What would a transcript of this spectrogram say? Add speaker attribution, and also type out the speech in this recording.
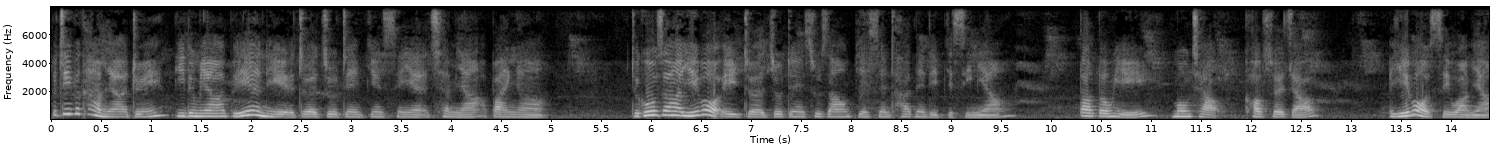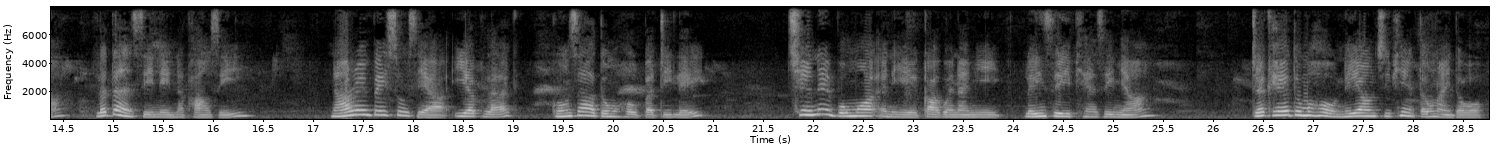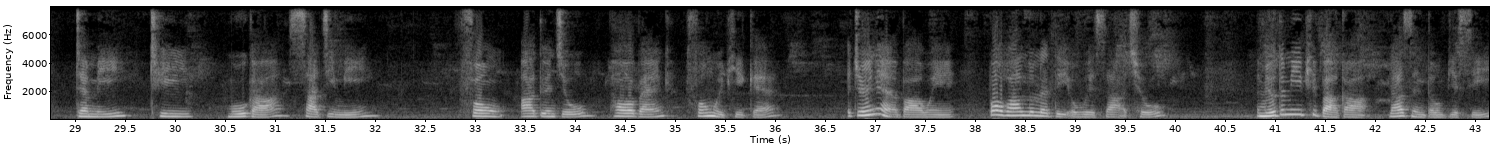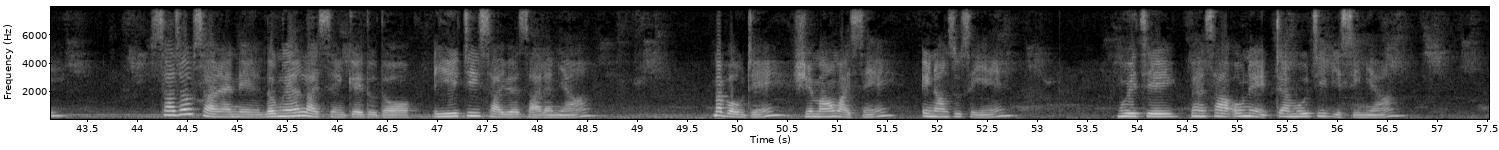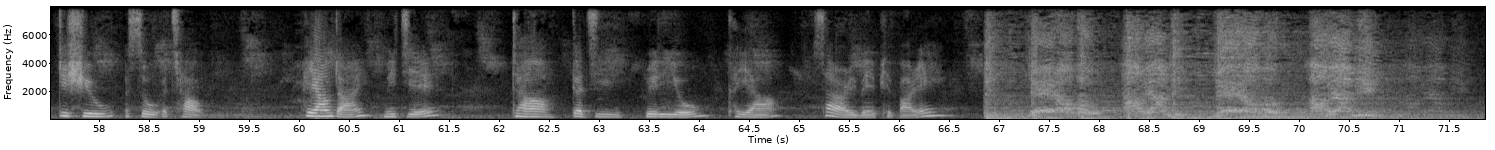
Speaker 1: ပဋိပက္ခများအတွင်ပြည်သူများဘေးအန္တရာယ်အတွက်ကြိုတင်ပြင်ဆင်ရန်အချက်များအပိုင်းကတကိုးစားအရေးပေါ်အိတ်အတွက်ကြိုတင်စုဆောင်းပြင်ဆင်ထားသင့်သည့်ပစ္စည်းများတောက်သုံးရည်မုံချောက်ခောက်ဆွဲကြောက်အရေးပေါ်ဆေးဝါးများလက်တန့်ဆေးနှင့်နှာခေါင်းစီနားရင်ပိတ်ဆို့စရာ ear plug ဂွန်းစားသို့မဟုတ်ပတ်တီးလိပ် ခြင်နှင့်ပိုးမွားအန္တရာယ်ကာကွယ်နိုင်မည့်လိန်ဆေးဖြန်းဆေးများဓာတ်ခဲသို့မဟုတ်နေအောင်ကြည့်ဖြင့်သုံးနိုင်သောဓမီထီမိုးကစာကြည့်မီဖုန်းအာသွင်းကြို power bank ဖုန်းငွေဖြည့်ကပ်အတွင်းငံအပါအဝင် ပေါ်ပါလွတ်လပ်သည့်အဝတ်အစားအချို့အမျိုးသမီးဖြစ်ပါကလစဉ်သုံးပစ္စည်းစာချုပ်စာတမ်းနှင့်လုပ်ငန်းလိုင်စင်ကဲ့သို့သောအရေးကြီးစာရွက်စာတမ်းများမှတ်ပုံတင်ရင်မောင်းလိုင်စင် အိမ်အောင်စုစရင်ငွေကြေးဗန်စာအုပ်နဲ့တန်မိုးကြီးပစ္စည်းများတီရှူအဆိုအချောက်ဖျောင်းတိုင်မိကျဲဓာကက်ကြီးရေဒီယိုခရာစတာတွေပဲဖြစ်ပါတယ်
Speaker 2: ရေတော်ဘုံအောင်ရမည်ရေတော်ဘုံအောင်ရမည်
